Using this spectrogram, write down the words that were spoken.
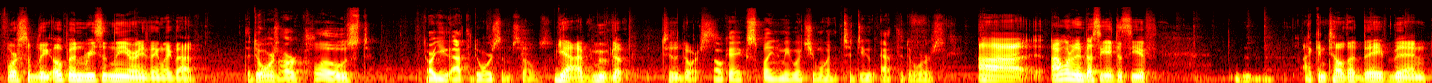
forcibly opened recently or anything like that. The doors are closed. Are you at the doors themselves? Yeah, I've moved up to the doors. Okay, explain to me what you want to do at the doors. Uh, I want to investigate to see if I can tell that they've been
